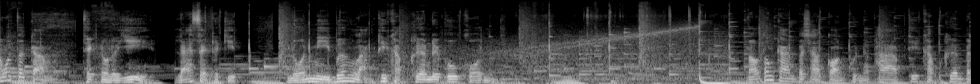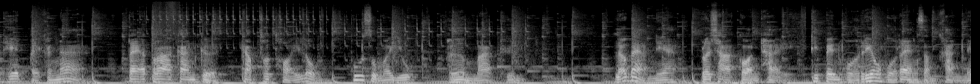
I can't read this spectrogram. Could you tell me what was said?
นวัตกรรม เทคโนโลยี และเศรษฐกิจ ล้วนมีเบื้องหลังที่ขับเคลื่อนด้วยผู้คน เราต้องการประชากรคุณภาพที่ขับเคลื่อนประเทศไปข้างหน้า แต่อัตราการเกิดกับถดถอยลง ผู้สูงอายุเพิ่มมากขึ้น แล้วแบบเนี้ยประชากรไทยที่เป็นหัวเรี่ยวหัวแรงสำคัญใน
